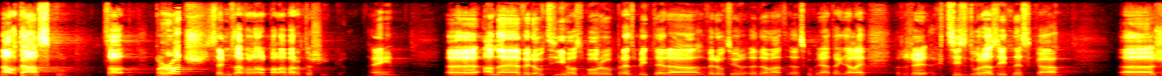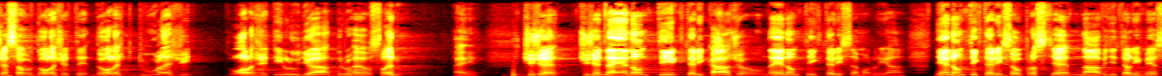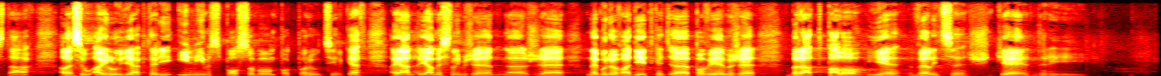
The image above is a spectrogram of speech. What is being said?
Na otázku, co, proč jsem zavolal Pala Bartošíka, hej? E, a ne vedoucího sboru, presbytera, vedoucího doma skupiny a tak dále, protože chci zdůraznit dneska, e, že jsou důležitý, důlež, důležitý, důležitý ľudia druhého sledu. Hej? Čiže, čiže nejenom ty, kteří kážou, nejenom ty, kteří se modlí, nejenom ty, kteří jsou prostě na viditelných městách, ale jsou i lidé, kteří jiným způsobem podporují církev. A já, já myslím, že, že nebudu vadit, keď eh, povím, že brat Palo je velice štědrý.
